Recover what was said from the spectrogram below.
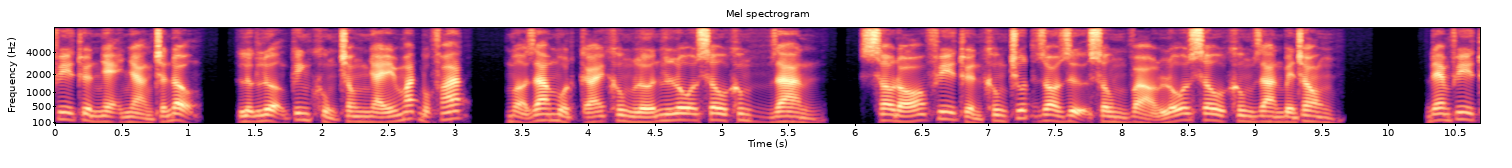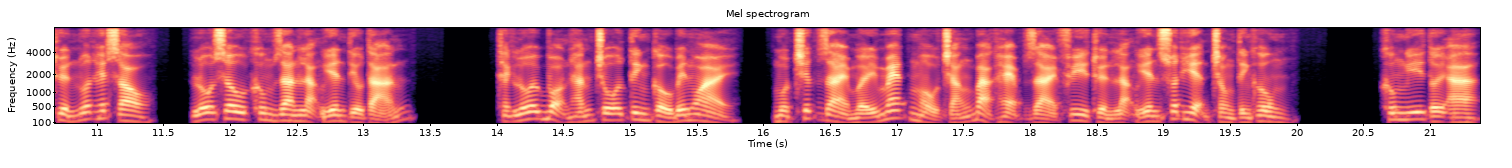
Phi thuyền nhẹ nhàng chấn động, lực lượng kinh khủng trong nháy mắt bộc phát, mở ra một cái không lớn lỗ sâu không gian, sau đó phi thuyền không chút do dự xông vào lỗ sâu không gian bên trong. Đem phi thuyền nuốt hết sau, lỗ sâu không gian lặng yên tiêu tán. Thạch lỗi bọn hắn chỗ tinh cầu bên ngoài, một chiếc dài mấy mét màu trắng bạc hẹp dài phi thuyền lặng yên xuất hiện trong tinh không. Không nghĩ tới à,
